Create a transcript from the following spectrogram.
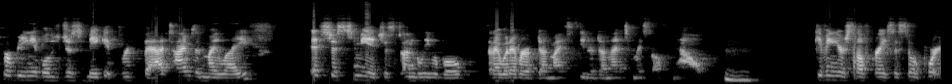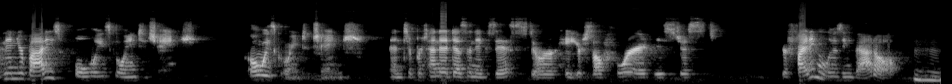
for being able to just make it through bad times in my life. It's just to me, it's just unbelievable that I would ever have done my, you know, done that to myself now. Mm-hmm. Giving yourself grace is so important, and your body's always going to change, always going to change. And to pretend it doesn't exist or hate yourself for it is just you're fighting a losing battle. Mm-hmm.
